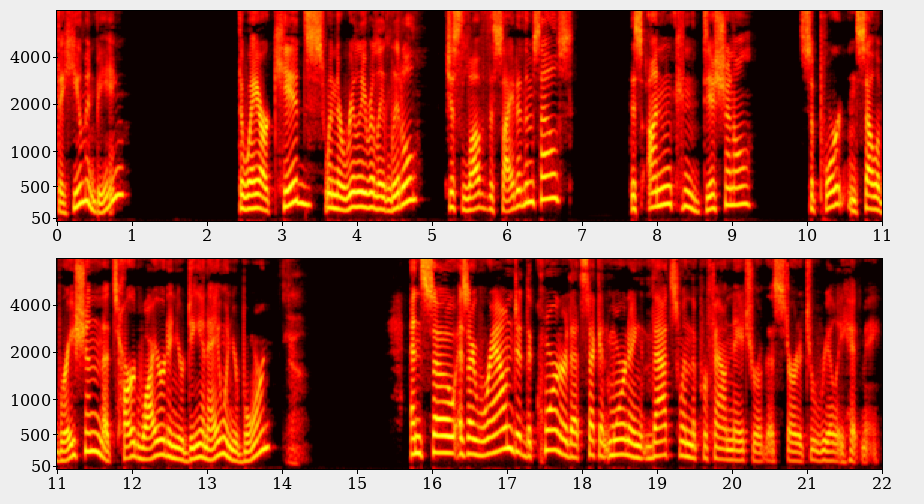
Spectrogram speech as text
the human being? The way our kids, when they're really, really little, just love the sight of themselves? This unconditional support and celebration that's hardwired in your DNA when you're born? Yeah. And so, as I rounded the corner that second morning, that's when the profound nature of this started to really hit me.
